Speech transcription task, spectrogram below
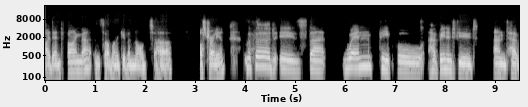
identifying that. And so I want to give a nod to her. Australian. The third is that when people have been interviewed and have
